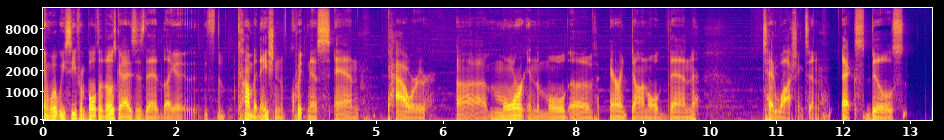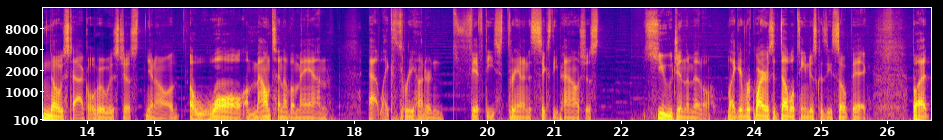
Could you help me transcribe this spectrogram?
and what we see from both of those guys is that like it's the combination of quickness and power uh, more in the mold of Aaron Donald than Ted Washington, ex Bills nose tackle, who was just, you know, a wall, a mountain of a man at like 350, 360 pounds, just huge in the middle. Like it requires a double team just because he's so big. But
